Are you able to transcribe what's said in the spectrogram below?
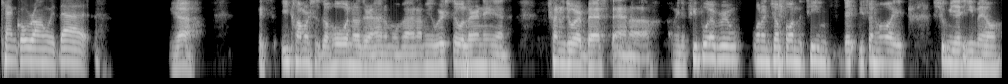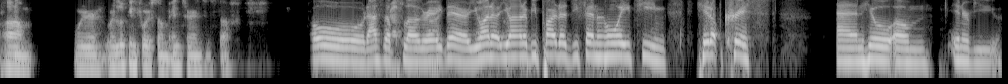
can't go wrong with that. Yeah, it's e-commerce is a whole another animal, man. I mean, we're still learning and trying to do our best. And uh, I mean, if people ever want to jump on the team, Defend Hawaii, shoot me an email. Um, we're we're looking for some interns and stuff. Oh, that's a plug right there. You wanna you wanna be part of Defend Hawaii team? Hit up Chris, and he'll um interview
